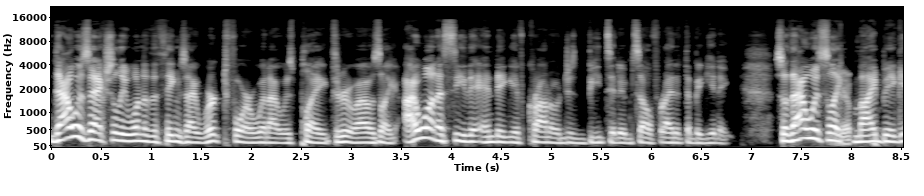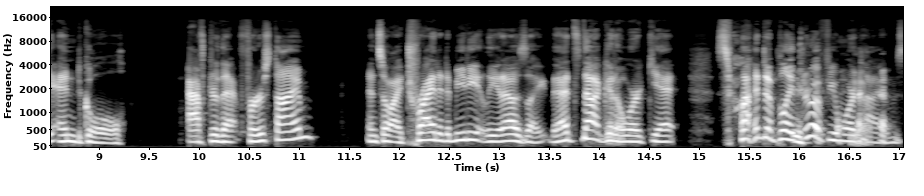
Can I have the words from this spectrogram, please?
that was actually one of the things I worked for when I was playing through. I was like, I want to see the ending if Chrono just beats it himself right at the beginning. So that was like Yep. my big end goal after that first time. And so I tried it immediately and I was like, that's not going to work yet. So I had to play through a few more times.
